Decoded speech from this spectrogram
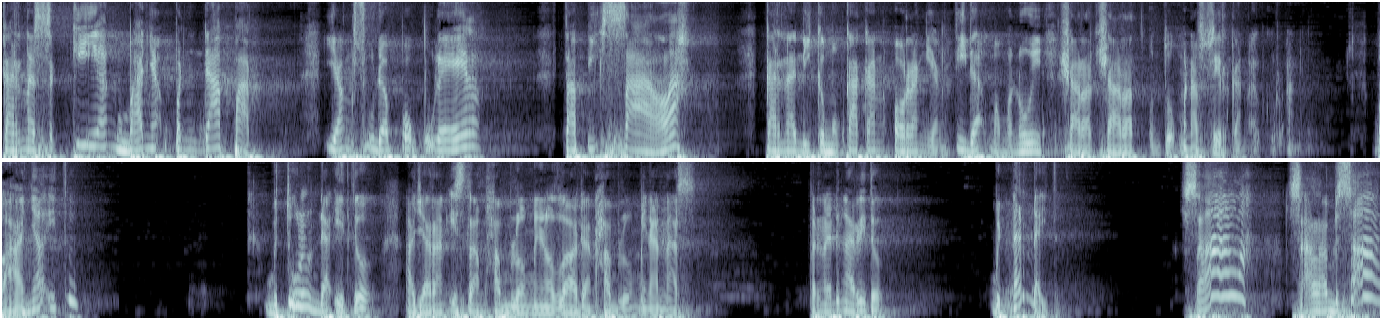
karena sekian banyak pendapat yang sudah populer tapi salah karena dikemukakan orang yang tidak memenuhi syarat-syarat untuk menafsirkan Al-Quran. Banyak itu. Betul tidak itu? Ajaran Islam hablum minallah dan hablum minannas. Pernah dengar itu? Benar tidak itu? Salah. Salah besar.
